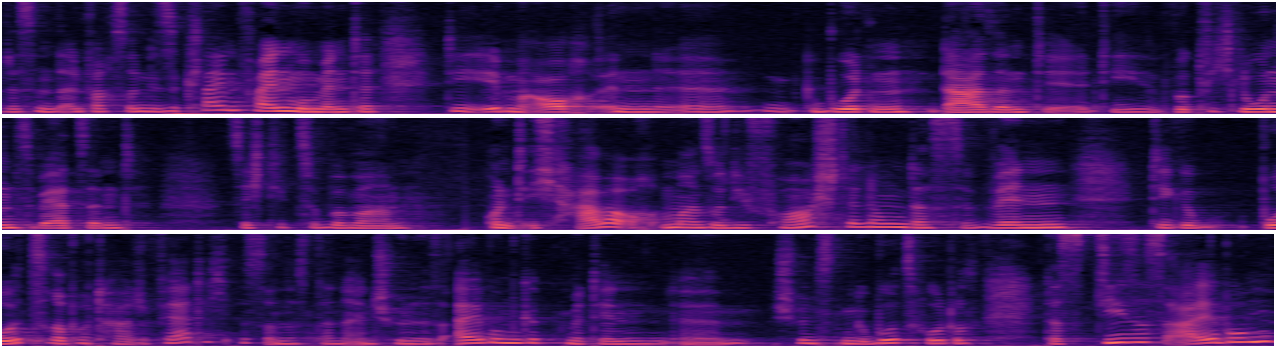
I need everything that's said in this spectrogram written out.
das sind einfach so diese kleinen feinen Momente, die eben auch in äh, Geburten da sind, die, die wirklich lohnenswert sind, sich die zu bewahren. Und ich habe auch immer so die Vorstellung, dass wenn die Geburtsreportage fertig ist und es dann ein schönes Album gibt mit den äh, schönsten Geburtsfotos, dass dieses Album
